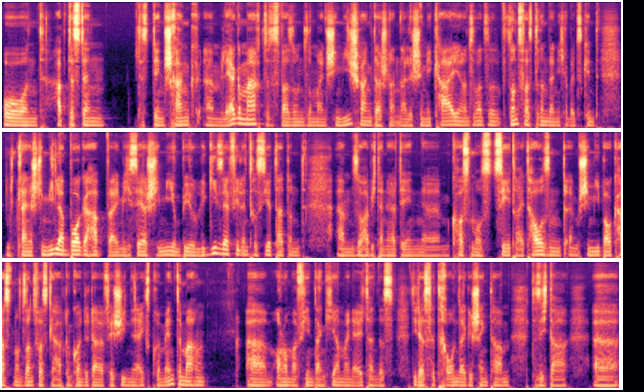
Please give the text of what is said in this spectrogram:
und habe das dann das, den Schrank ähm, leer gemacht. Das war so, so mein Chemieschrank, da standen alle Chemikalien und so was, sonst was drin, denn ich habe als Kind ein kleines Chemielabor gehabt, weil mich sehr Chemie und Biologie sehr viel interessiert hat und ähm, so habe ich dann ja den ähm, Cosmos C3000 ähm, Chemiebaukasten und sonst was gehabt und konnte da verschiedene Experimente machen. Ähm, auch nochmal vielen Dank hier an meine Eltern, dass die das Vertrauen da geschenkt haben, dass ich da äh,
